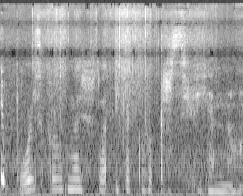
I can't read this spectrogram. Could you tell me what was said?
І польського знайшла, і такого красивенного.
